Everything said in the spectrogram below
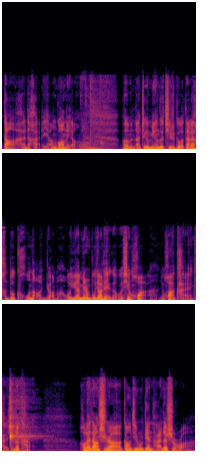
大海的海，阳光的阳。朋友们呢，这个名字其实给我带来很多苦恼，你知道吗？我原名不叫这个，我姓华，华凯，凯旋的凯。后来当时啊，刚进入电台的时候啊，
